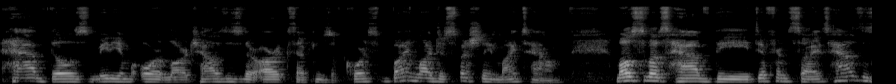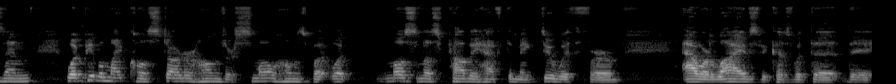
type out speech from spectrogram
have those medium or large houses. There are exceptions, of course. By and large, especially in my town, most of us have the different size houses and what people might call starter homes or small homes, but what most of us probably have to make do with for our lives because with the, the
